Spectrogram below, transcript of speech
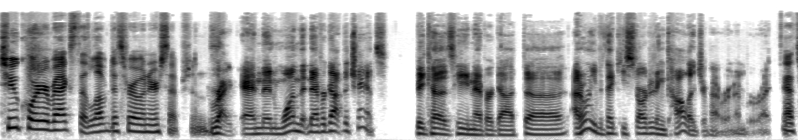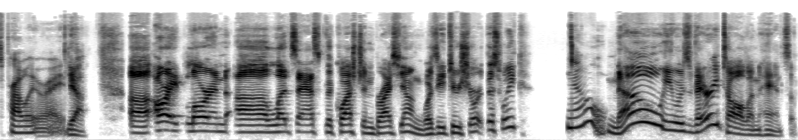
two quarterbacks that love to throw interceptions. Right. And then one that never got the chance because he never got. uh I don't even think he started in college, if I remember right. That's probably right. Yeah. Uh, all right, Lauren. Uh, let's ask the question. Bryce Young was he too short this week? No. No, he was very tall and handsome.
